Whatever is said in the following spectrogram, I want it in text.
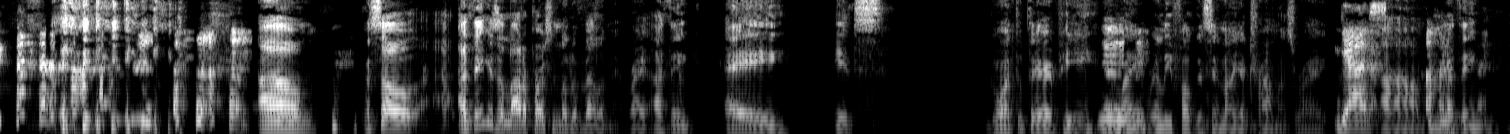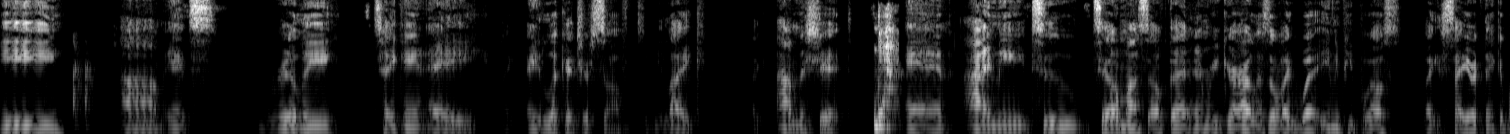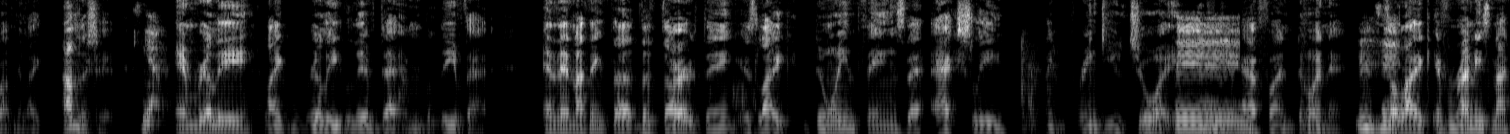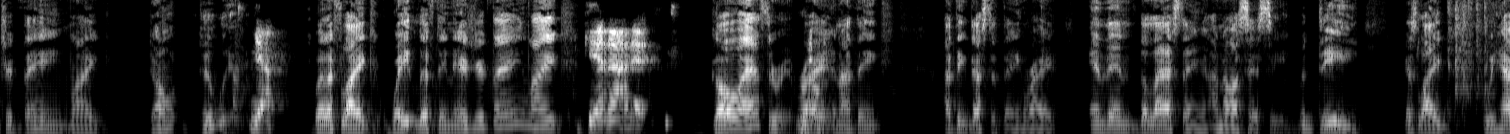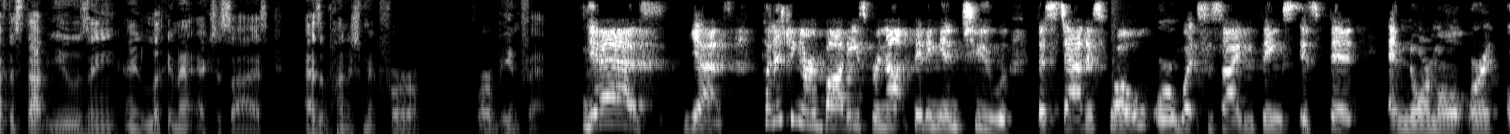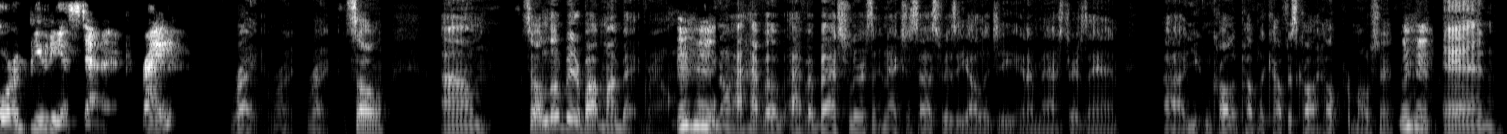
um, so I think it's a lot of personal development, right? I think a it's going through therapy mm-hmm. and like mm-hmm. really focusing on your traumas, right? Yes. Um, 100%. I think B, um, it's really taking a like a look at yourself to be like, like I'm the shit. Yeah. And I need to tell myself that, and regardless of like what any people else like say or think about me, like I'm the shit. Yeah. And really, like, really live that and believe that. And then I think the the third thing is like doing things that actually like bring you joy mm. and have fun doing it. Mm-hmm. So like if running's not your thing, like don't do it. Yeah. But if like weightlifting is your thing, like get at it. Go after it, right? Yeah. And I think I think that's the thing, right? And then the last thing, I know I said C, but D is like we have to stop using and looking at exercise as a punishment for for being fat. Yes, yes. Punishing our bodies for not fitting into the status quo or what society thinks is fit and normal or or a beauty aesthetic, right? Right, right, right. So, um, so a little bit about my background. Mm-hmm. You know, I have a I have a bachelor's in exercise physiology and a master's in uh, you can call it public health. It's called health promotion. Mm-hmm. And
